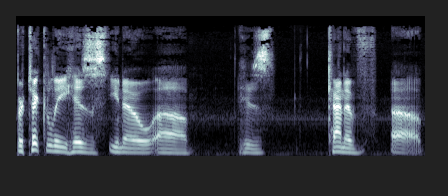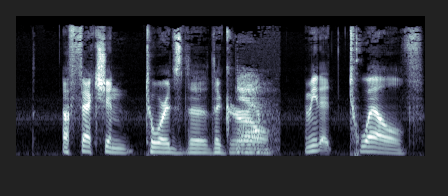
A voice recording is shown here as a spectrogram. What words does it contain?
particularly his, you know, uh, his kind of uh, affection towards the the girl. Yeah. I mean, at twelve,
